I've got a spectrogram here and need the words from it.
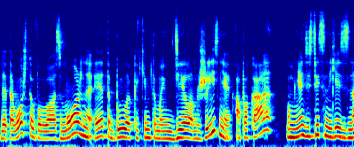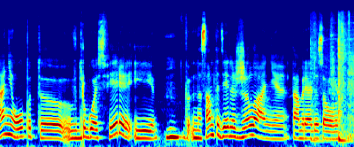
для того, чтобы, возможно, это было каким-то моим делом жизни. А пока у меня действительно есть знания, опыт э, в другой сфере и на самом-то деле желание там реализовываться.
